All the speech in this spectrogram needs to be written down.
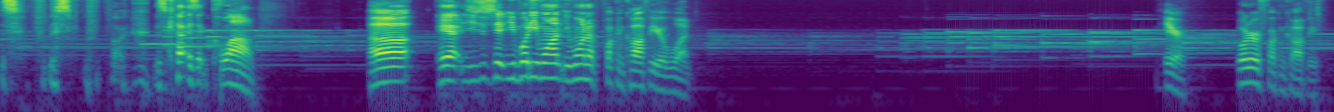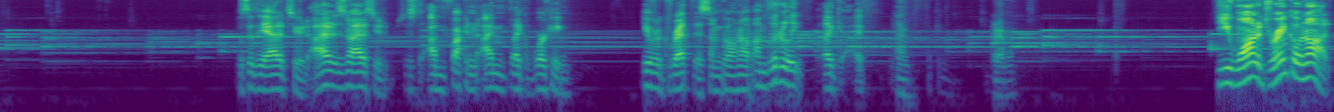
This, this, this guy's a clown. Uh, yeah, you just you, what do you want? You want a fucking coffee or what? Here, order a fucking coffee. What's with the attitude? I there's no attitude. Just I'm fucking I'm like working. You regret this. I'm going home. I'm literally like I, I'm fucking whatever. Do you want a drink or not?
